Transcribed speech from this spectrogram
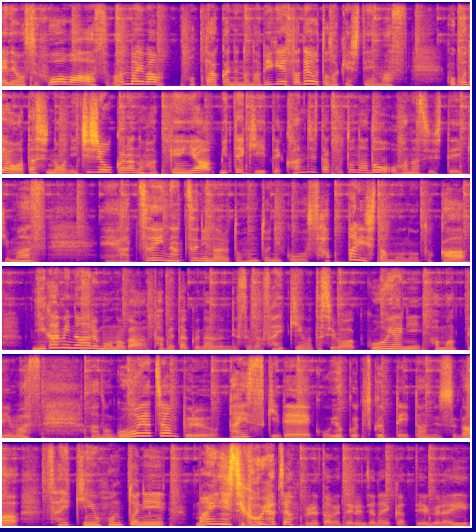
エネオス4 Hour Earth 1 by 1堀田茜のナビゲートでお届けしています。ここでは私の日常からの発見や見て聞いて感じたことなどをお話ししていきます。えー、暑い夏になると本当にこうさっぱりしたものとか苦味のあるものが食べたくなるんですが最近私はゴーヤにハマっています。あのゴーヤチャンプルー大好きでこうよく作っていたんですが最近本当に毎日ゴーヤチャンプルー食べてるんじゃないかっていうぐらい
